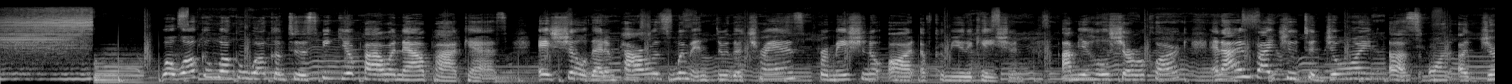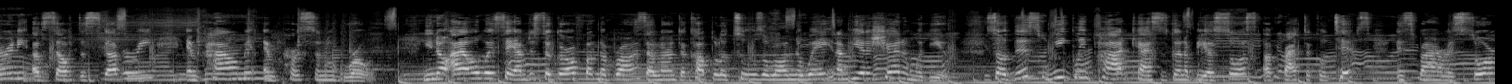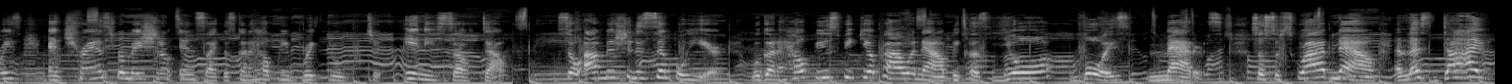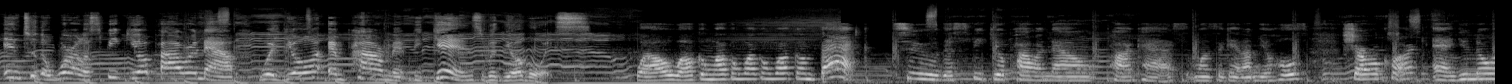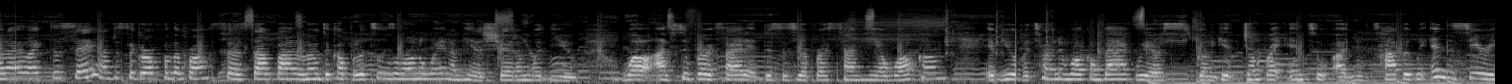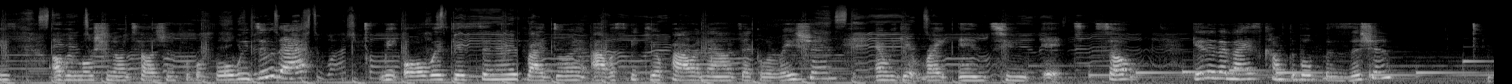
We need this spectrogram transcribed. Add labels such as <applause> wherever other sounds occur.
Thank <laughs> you. Well, welcome, welcome, welcome to the Speak Your Power Now podcast, a show that empowers women through the transformational art of communication. I'm your host, Cheryl Clark, and I invite you to join us on a journey of self discovery, empowerment, and personal growth. You know, I always say I'm just a girl from the Bronx. I learned a couple of tools along the way, and I'm here to share them with you. So, this weekly podcast is going to be a source of practical tips, inspiring stories, and insight that's going to help you break through to any self doubt. So, our mission is simple here. We're going to help you speak your power now because your voice matters. So, subscribe now and let's dive into the world of Speak Your Power Now, where your empowerment begins with your voice. Well, welcome, welcome, welcome, welcome back to the Speak Your Power Now podcast. Once again, I'm your host, Cheryl Clark, and you know what I like to say? I'm just a girl from the Bronx that stopped by and learned a couple of tools along the way, and I'm here to share them with you. Well, I'm super excited. If this is your first time here, welcome. If you're returning, welcome back. We are going to get jump right into a new topic. We end the series of emotional intelligence. But before we do that, we always get centered by doing our Speak Your Power Now declaration, and we get right into it. So, get in a nice, comfortable position.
